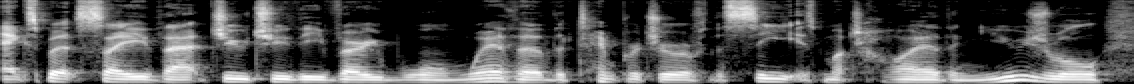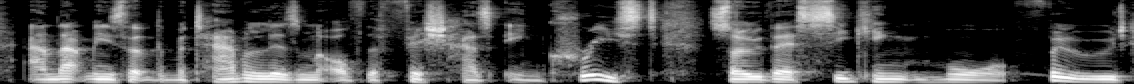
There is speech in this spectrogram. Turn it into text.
Experts say that due to the very warm weather, the temperature of the sea is much higher than usual, and that means that the metabolism of the fish has increased. So they're seeking more food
